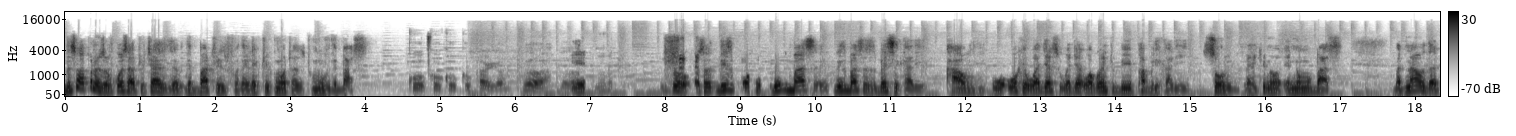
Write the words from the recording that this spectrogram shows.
the solar panels, of course, are to charge the, the batteries for the electric motors to move the bus. Cool, cool, cool, cool. Carry on. Ah, ah. Yeah. Mhm. so so these okay, these buses these buses basically have okay we're just we're just we're going to be publicly sold like you know a normal bus but now that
